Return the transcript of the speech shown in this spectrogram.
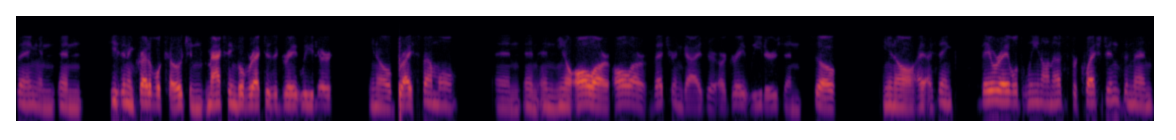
thing, and and he's an incredible coach, and Max Engelbrecht is a great leader. You know, Bryce Fehmel and and and you know all our all our veteran guys are, are great leaders, and so you know I, I think they were able to lean on us for questions, and then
